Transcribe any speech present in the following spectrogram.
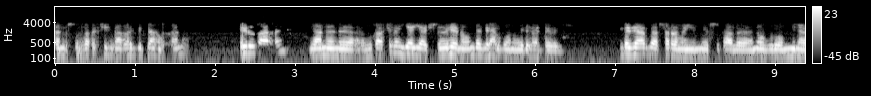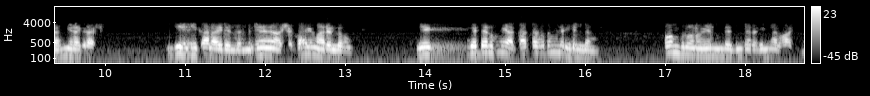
ተነስቶ ፈርቺ እና በእርግጫ ነው። ወጣነ ሄዱ ጣለኝ። ያንን ውጣ ሲለኝ እያያችሁ ይሄ ነው። እንደዚህ አድርጎ ነው የደበደበኝ። እንደዚህ አድርጎ አሰረመኝ የሱ ቃል ነው ብሎ የሚነግራቸው ይሄ ቃል አይደለም። እኔ አሸባሪም አይደለሁም። የገደልኩም ያቃጠሉትም ነገር የለም። ሆን ብሎ ነው ይህን እንደዚህ የሚያደርገኝ አልኋቸው።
